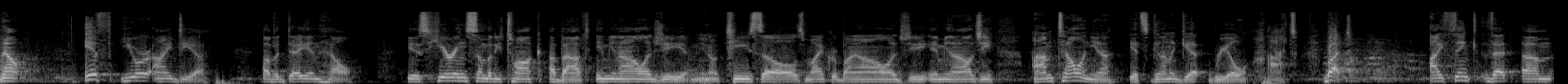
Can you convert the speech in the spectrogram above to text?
now, if your idea of a day in hell is hearing somebody talk about immunology and you know T cells, microbiology, immunology. I'm telling you, it's going to get real hot. But I think that um,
